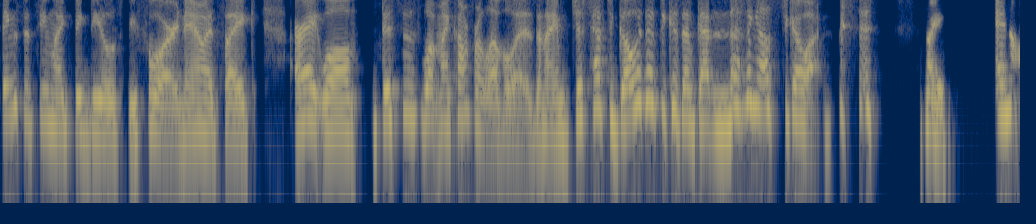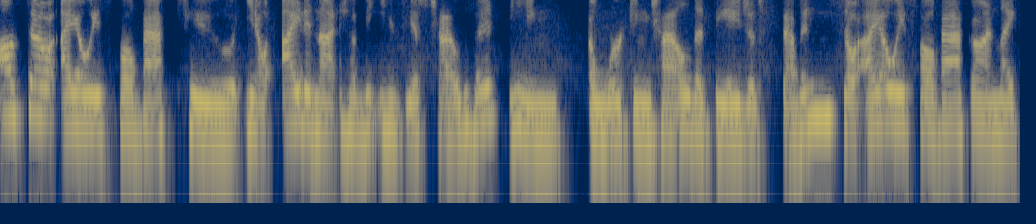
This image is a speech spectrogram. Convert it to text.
things that seem like big deals before. Now it's like, all right, well, this is what my comfort level is. And I just have to go with it because I've got nothing else to go on. right. And also, I always fall back to, you know, I did not have the easiest childhood being a working child at the age of seven. So I always fall back on like,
